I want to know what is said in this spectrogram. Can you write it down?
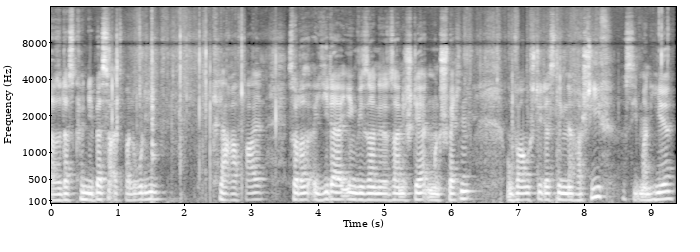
Also das können die besser als Balodi. Klarer Fall. So dass jeder irgendwie seine, seine Stärken und Schwächen. Und warum steht das Ding nachher schief? Das sieht man hier.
